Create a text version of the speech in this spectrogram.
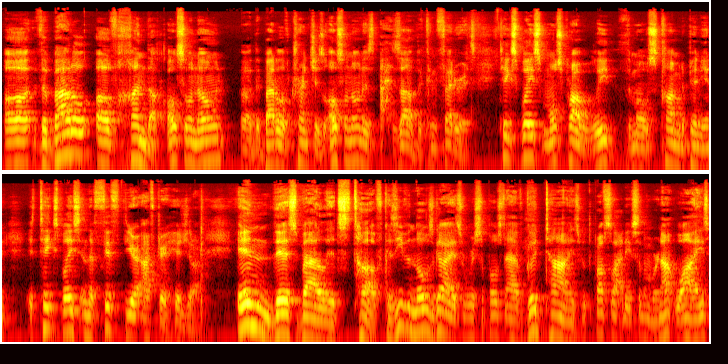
Uh, the Battle of Khandaq, also known, uh, the Battle of Trenches, also known as Ahzab, the Confederates, takes place most probably, the most common opinion, it takes place in the fifth year after Hijrah. In this battle, it's tough because even those guys who were supposed to have good ties with the Prophet ﷺ were not wise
